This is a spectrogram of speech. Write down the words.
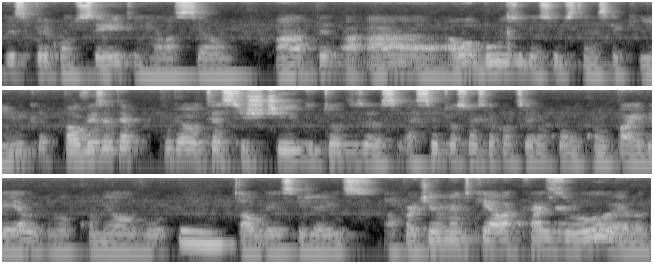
desse preconceito em relação a, a, ao abuso da substância química, talvez até por ela ter assistido todas as, as situações que aconteceram com, com o pai dela, com, com meu avô, talvez seja isso. A partir do momento que ela casou, ela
